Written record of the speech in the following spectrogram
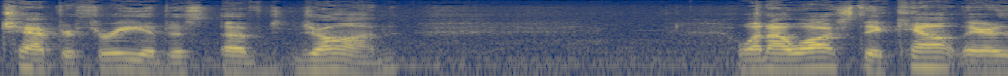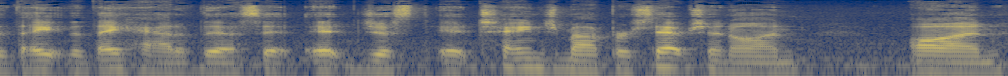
chapter three of this of John. When I watched the account there that they that they had of this, it, it just it changed my perception on on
